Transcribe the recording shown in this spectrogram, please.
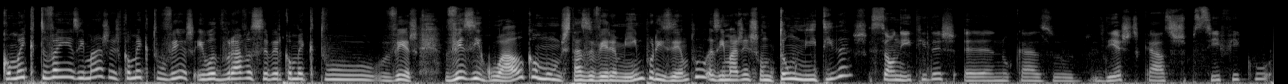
Como é que te vêm as imagens? Como é que tu vês? Eu adorava saber como é que tu vês. Vês igual como me estás a ver a mim, por exemplo? As imagens são tão nítidas? São nítidas. ah, no caso deste caso específico,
